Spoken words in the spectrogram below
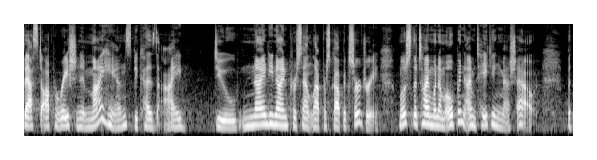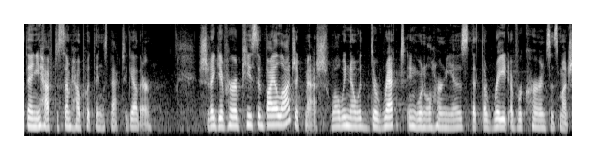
best operation in my hands because I do 99% laparoscopic surgery. Most of the time when I'm open, I'm taking mesh out but then you have to somehow put things back together. Should I give her a piece of biologic mesh? Well, we know with direct inguinal hernias that the rate of recurrence is much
